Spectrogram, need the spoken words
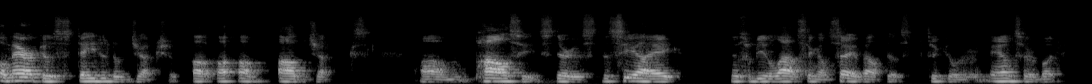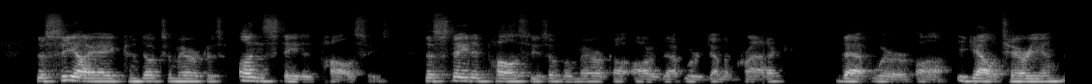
America's stated objection, uh, uh, objects, um, policies. There's the CIA. This will be the last thing I'll say about this particular answer, but the CIA conducts America's unstated policies. The stated policies of America are that we're democratic, that we're uh, egalitarian,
